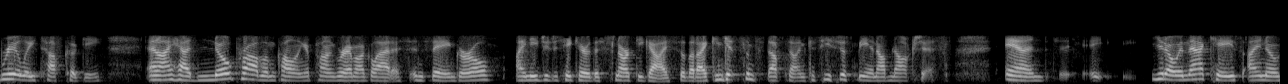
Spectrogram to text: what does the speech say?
really tough cookie. And I had no problem calling upon Grandma Gladys and saying, "Girl, I need you to take care of this snarky guy so that I can get some stuff done because he's just being obnoxious." And you know, in that case, I know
